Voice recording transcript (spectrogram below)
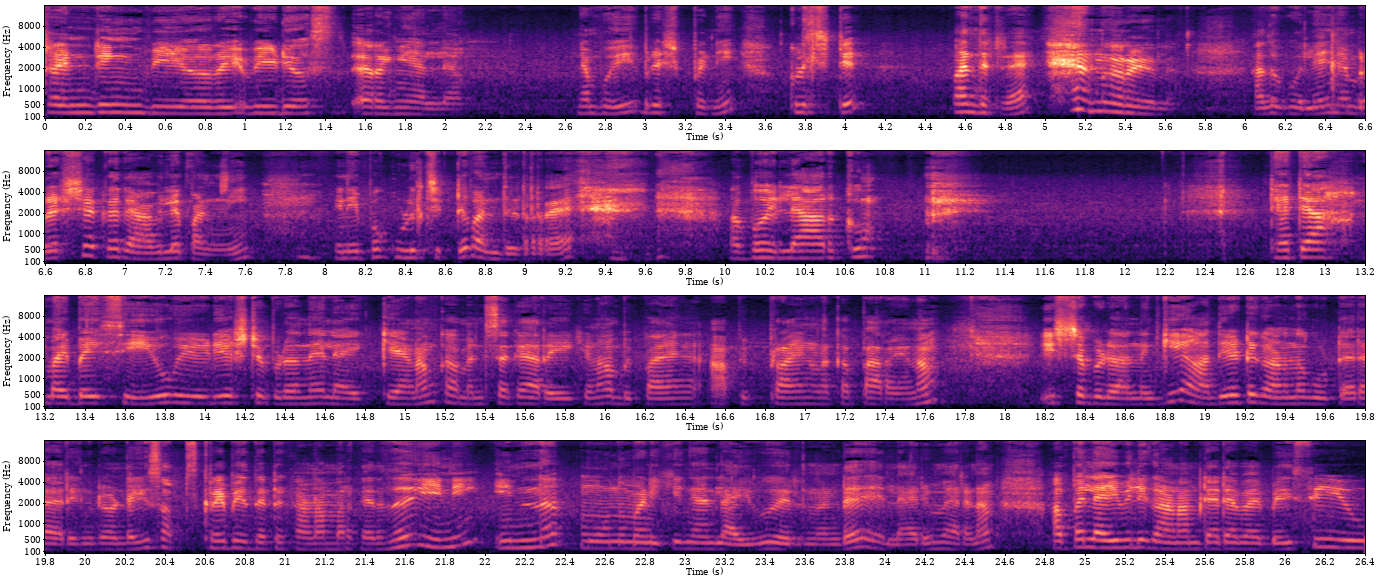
ട്രെൻഡിങ് വീഡിയോസ് ഇറങ്ങിയല്ല. ഞാൻ പോയി ബ്രഷ് പണി കുളിച്ചിട്ട് വന്നിട്ടേ എന്ന് പറയുമല്ലോ അതുപോലെ ഞാൻ ബ്രഷൊക്കെ രാവിലെ പണി ഇനിയിപ്പോൾ കുളിച്ചിട്ട് വന്നിട്ടേ. അപ്പോൾ എല്ലാവർക്കും tata bye bye see you. Video ഇഷ്ടപ്പെടുവാണെങ്കിൽ ലൈക്ക് ചെയ്യണം കമൻസൊക്കെ അറിയിക്കണം അഭിപ്രായ അഭിപ്രായങ്ങളൊക്കെ പറയണം. ഇഷ്ടപ്പെടുകയാണെങ്കിൽ ആദ്യമായിട്ട് കാണുന്ന കൂട്ടുകാർ ആരെങ്കിലും ഉണ്ടെങ്കിൽ സബ്സ്ക്രൈബ് ചെയ്തിട്ട് കാണാൻ മറക്കരുത്. ഇനി ഇന്ന് മൂന്ന് മണിക്ക് ഞാൻ ലൈവ് വരുന്നുണ്ട്. എല്ലാവരും വരണം. അപ്പോൾ ലൈവിൽ കാണാം. Tata bye bye see you.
